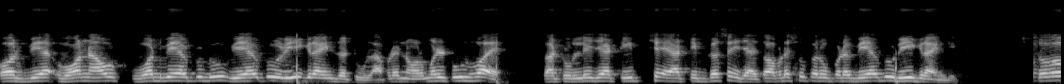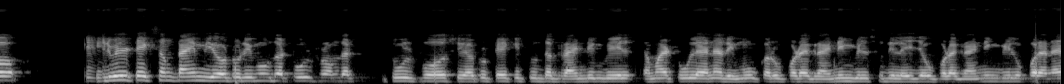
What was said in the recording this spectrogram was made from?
or we are worn out what we have to do we have to regrind the tool આપણે normal tool હોય તો આ ટૂલની જે ટીપ છે આ ટીપ ઘસાઈ જાય તો આપણે શું કરવું પડે we have to regrind it so it will take some time you have to remove the tool from the tool post you have to take it to the grinding wheel તમારે tool એને remove કરવું પડે grinding wheel સુધી લઈ જવું પડે grinding wheel ઉપર એને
